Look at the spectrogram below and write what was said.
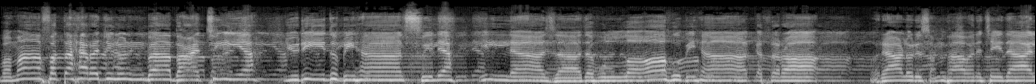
وما فتح رجل باب عتية يريد بها صلة إلا زاده الله بها كثرا ഒരാൾ ഒരു സംഭാവന ചെയ്താൽ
